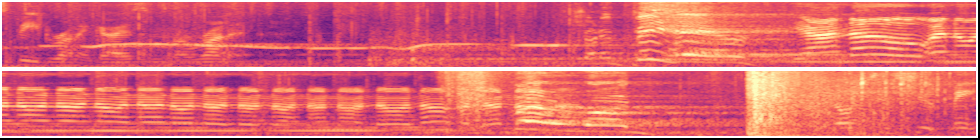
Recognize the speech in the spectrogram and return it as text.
Speed run it, guys. I'm gonna run it. Shouldn't be here! Yeah, I know, I know, I know, I know, I know, I know, I know, I know, I know, I know, I know, I know, I know, Better no. run! Don't you shoot me.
